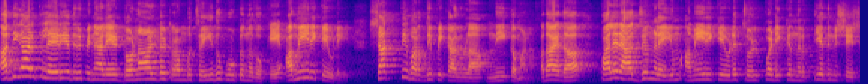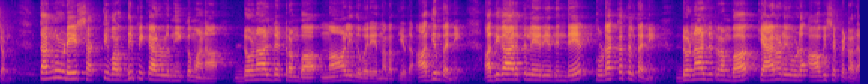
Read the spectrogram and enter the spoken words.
അധികാരത്തിലേറിയതിന് പിന്നാലെ ഡൊണാൾഡ് ട്രംപ് ചെയ്തു കൂട്ടുന്നതൊക്കെ അമേരിക്കയുടെ ശക്തി വർദ്ധിപ്പിക്കാനുള്ള നീക്കമാണ് അതായത് പല രാജ്യങ്ങളെയും അമേരിക്കയുടെ ചൊൽപ്പടിക്ക് നിർത്തിയതിനു ശേഷം തങ്ങളുടെ ശക്തി വർദ്ധിപ്പിക്കാനുള്ള നീക്കമാണ് ഡൊണാൾഡ് ട്രംപ് നാളിതുവരെ നടത്തിയത്. ആദ്യം തന്നെ അധികാരത്തിലേറിയതിന്റെ തുടക്കത്തിൽ തന്നെ ഡൊണാൾഡ് ട്രംപ് കാനഡയോട് ആവശ്യപ്പെട്ടത്.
